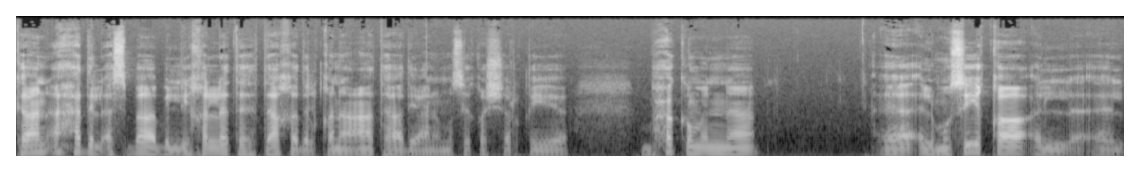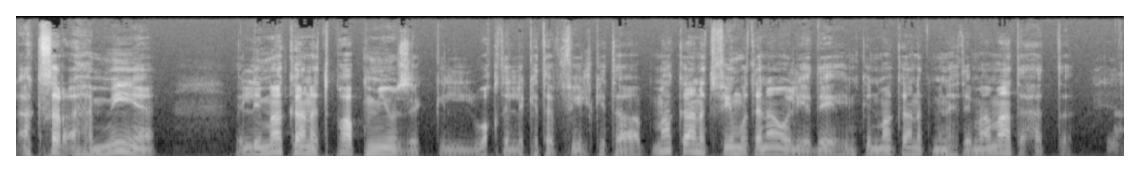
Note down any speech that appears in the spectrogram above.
كان أحد الأسباب اللي خلته تاخذ القناعات هذه عن الموسيقى الشرقية بحكم أن آه، الموسيقى ال- الأكثر أهمية اللي ما كانت بوب ميوزك الوقت اللي كتب فيه الكتاب ما كانت في متناول يديه يمكن ما كانت من اهتماماته حتى. نعم.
